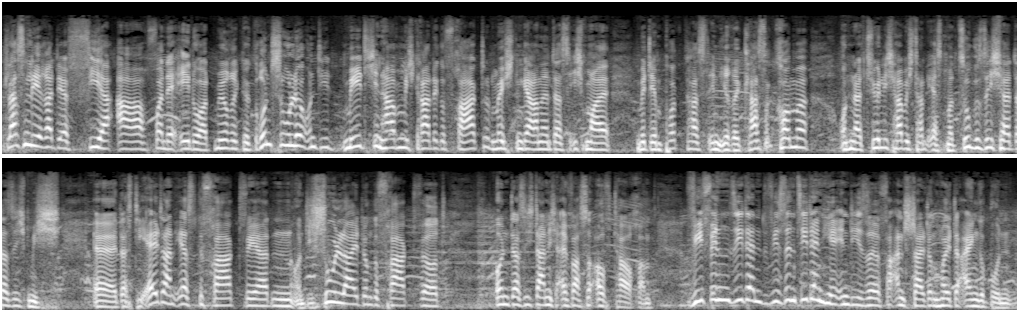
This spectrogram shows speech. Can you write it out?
Klassenlehrer der 4a von der Eduard Mörike Grundschule und die Mädchen haben mich gerade gefragt und möchten gerne, dass ich mal mit dem Podcast in ihre Klasse komme und natürlich habe ich dann erstmal zugesichert, dass ich mich, äh, dass die Eltern erst gefragt werden und die Schulleitung gefragt wird und dass ich da nicht einfach so auftauche. Wie finden Sie denn, wie sind Sie denn hier in diese Veranstaltung heute eingebunden?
